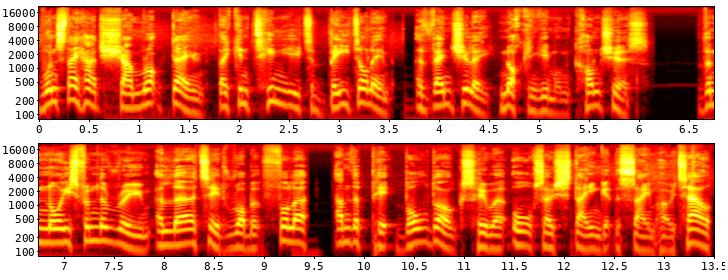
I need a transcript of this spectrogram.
Once they had Shamrock down, they continued to beat on him eventually knocking him unconscious. The noise from the room alerted Robert Fuller and the Pit Bulldogs, who were also staying at the same hotel.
